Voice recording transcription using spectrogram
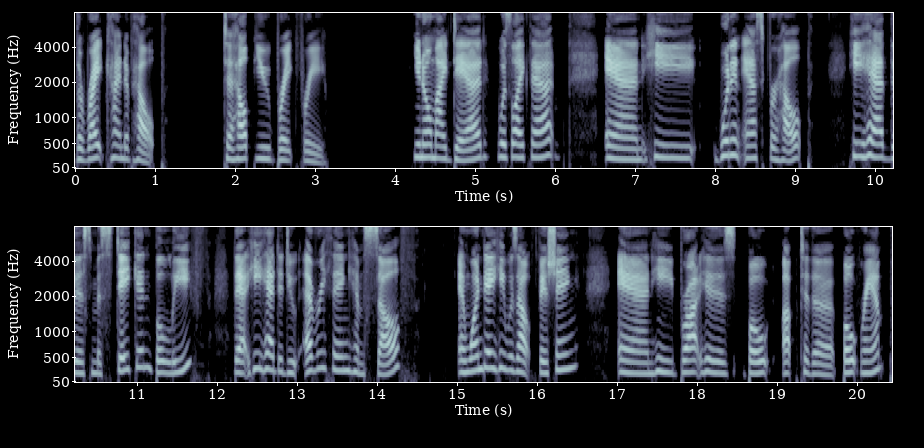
the right kind of help to help you break free. You know, my dad was like that, and he wouldn't ask for help. He had this mistaken belief that he had to do everything himself. And one day he was out fishing and he brought his boat up to the boat ramp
